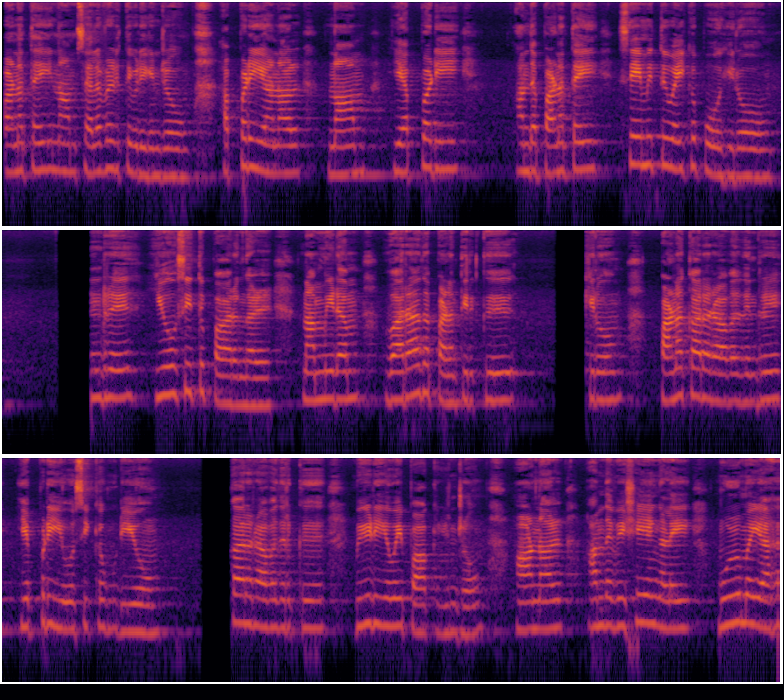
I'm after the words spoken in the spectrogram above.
பணத்தை நாம் செலவழித்து விடுகின்றோம். அப்படியானால் நாம் எப்படி அந்த பணத்தை சேமித்து வைக்கப் போகிறோம்? என்று யோசித்து பாருங்கள். நம்மிடம் வராத பணத்திற்கு இருக்கிறோம் பணக்காரராவதென்று எப்படி யோசிக்க முடியும்? பணக்காரராவதற்கு வீடியோவை பார்க்கின்றோம். ஆனால் அந்த விஷயங்களை முழுமையாக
